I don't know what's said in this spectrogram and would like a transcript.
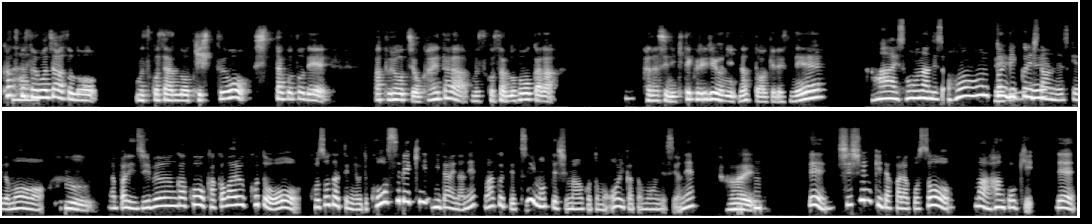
勝子さんはじゃあその息子さんの気質を知ったことで、アプローチを変えたら息子さんの方から話に来てくれるようになったわけですね。はい、そうなんです。本当にびっくりしたんですけども、うん、やっぱり自分がこう関わることを子育てにおいてこうすべきみたいなね、枠ってつい持ってしまうことも多いかと思うんですよね。はい。で、思春期だからこそ、まあ反抗期で、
